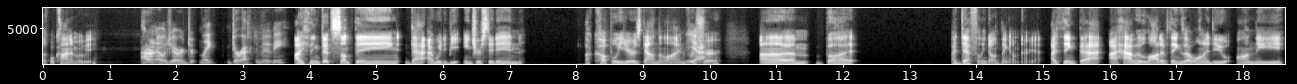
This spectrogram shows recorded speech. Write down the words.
Like what kind of movie? I don't know. Would you ever like direct a movie? I think that's something that I would be interested in a couple years down the line for Yeah. sure. Um, but I definitely don't think I'm there yet. I think that I have a lot of things I want to do on the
